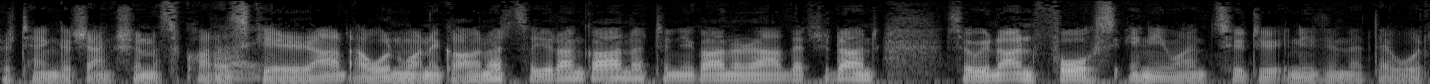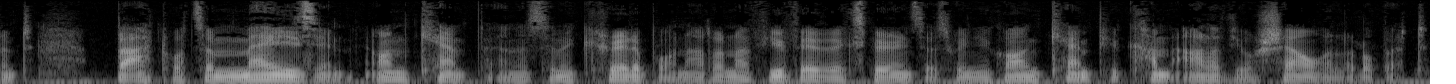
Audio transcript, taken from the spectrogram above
Ratanga Junction. It's quite a scary ride. I wouldn't want to go on it, so you don't go on it, and you go on a ride that you don't. So we don't force anyone to do anything that they wouldn't. But what's amazing on camp, and it's an incredible, and I don't know if you've ever experienced this, when you go on camp, you come out of your shell a little bit.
